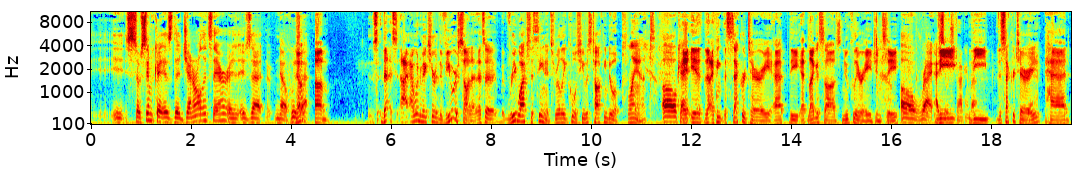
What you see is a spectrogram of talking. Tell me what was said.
is, so Simka is the general that's there. Is, is that no? Who's no, that? Um, so that's I, I, want to make sure the viewers saw that. That's a rewatch the scene. It's really cool. She was talking to a plant. Oh, okay. It, I think the secretary at the at Legasov's nuclear agency. Oh, right. I the, see what you're talking about. The the secretary yeah. had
